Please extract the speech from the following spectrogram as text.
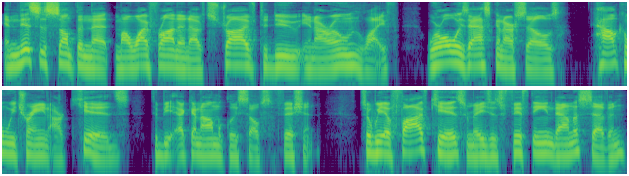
And this is something that my wife Rhonda and I've strived to do in our own life. We're always asking ourselves, how can we train our kids to be economically self sufficient? So we have five kids from ages 15 down to seven.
